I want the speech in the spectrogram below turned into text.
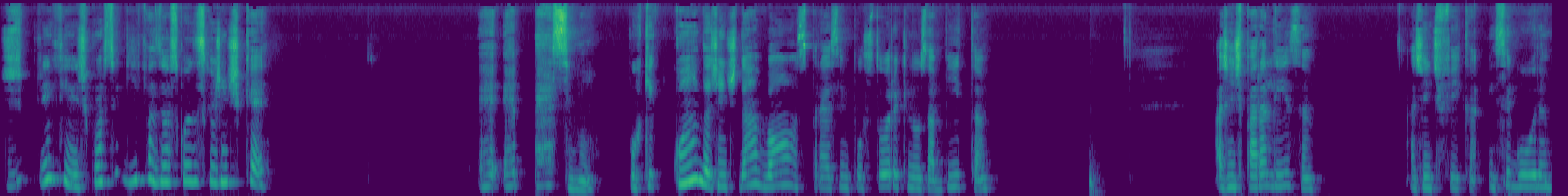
de, enfim, de conseguir fazer as coisas que a gente quer é, é péssimo, porque quando a gente dá voz para essa impostora que nos habita, a gente paralisa, a gente fica insegura,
